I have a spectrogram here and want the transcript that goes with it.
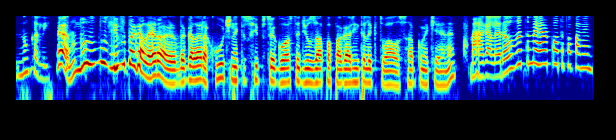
nunca li. É, nos, nos livros da galera, da galera cult, né, que os hipsters gostam de usar pra pagar de intelectual, sabe como é que é, né? Mas a galera usa também Harry Potter pra pagar de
